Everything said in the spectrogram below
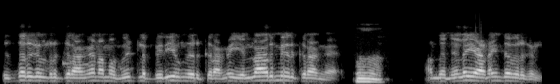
சித்தர்கள் இருக்கிறாங்க. நம்ம வீட்டுல பெரியவங்க இருக்கிறாங்க. எல்லாருமே இருக்கிறாங்க. அந்த நிலையை அடைந்தவர்கள்.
